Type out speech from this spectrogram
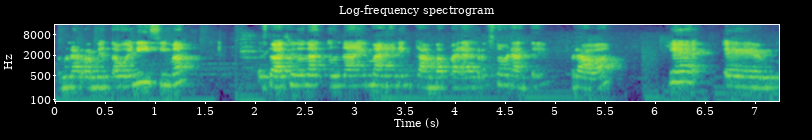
Es una herramienta buenísima. Estaba haciendo una, una imagen en Canva para el restaurante Brava, que eh,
